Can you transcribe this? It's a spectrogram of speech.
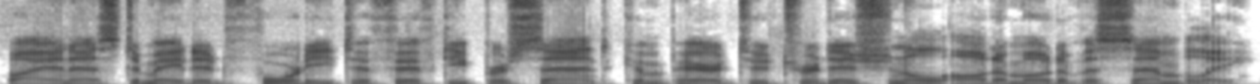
by an estimated 40 to 50% compared to traditional automotive assembly.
